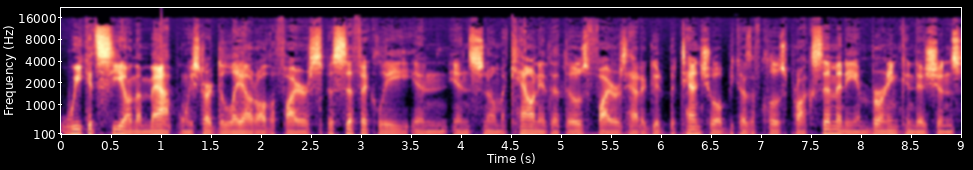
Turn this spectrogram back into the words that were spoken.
we could see on the map when we started to lay out all the fires specifically in, in Sonoma County that those fires had a good potential because of close proximity and burning conditions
